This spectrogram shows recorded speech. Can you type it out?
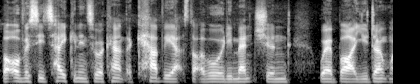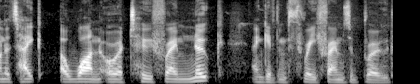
But obviously taking into account the caveats that I've already mentioned, whereby you don't want to take a one or a two frame nuc and give them three frames of brood.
